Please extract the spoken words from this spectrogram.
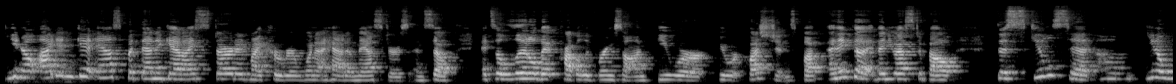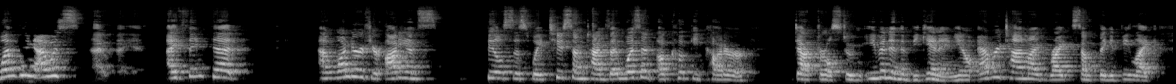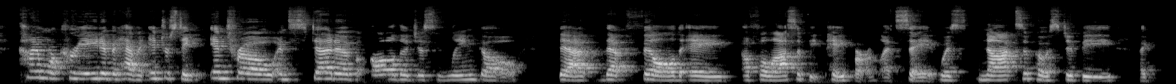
you know, I didn't get asked, but then again, I started my career when I had a master's. And so it's a little bit probably brings on fewer, fewer questions. But I think that then you asked about the skill set, um, you know, one thing I was, I, I think that I wonder if your audience feels this way too sometimes. I wasn't a cookie cutter doctoral student, even in the beginning. You know, every time I'd write something, it'd be like kind of more creative and have an interesting intro instead of all the just lingo that that filled a, a philosophy paper let's say it was not supposed to be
